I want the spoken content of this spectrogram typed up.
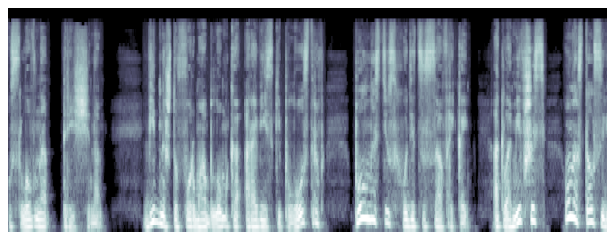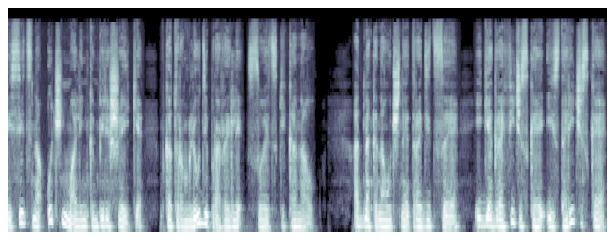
условно трещина. Видно, что форма обломка Аравийский полуостров полностью сходится с Африкой. Отломившись, он остался висеть на очень маленьком перешейке, в котором люди прорыли Суэцкий канал. Однако научная традиция и географическая, и историческая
